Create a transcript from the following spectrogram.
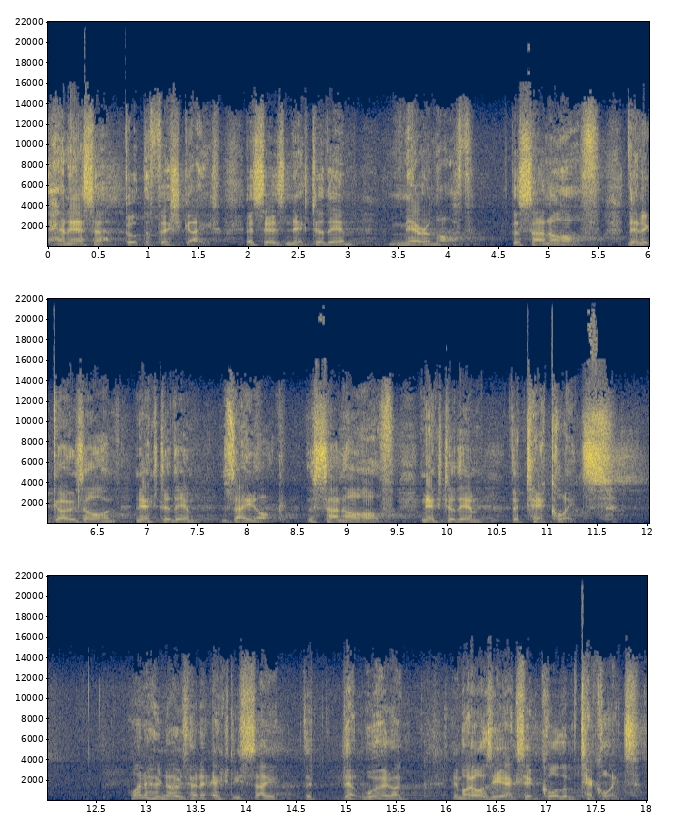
Hanassah built the fish gate. It says next to them, Meremoth, the son of. Then it goes on, next to them, Zadok, the son of. Next to them, the Tekoites. I wonder who knows how to actually say the, that word. I, in my Aussie accent, call them Tekoites.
